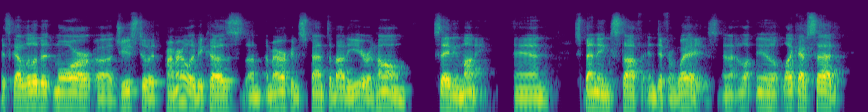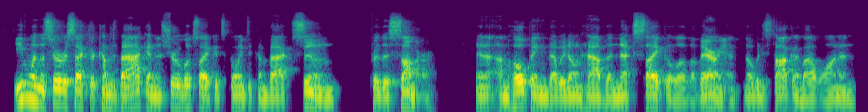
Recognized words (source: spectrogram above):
It's got a little bit more uh, juice to it, primarily because um, Americans spent about a year at home saving money and spending stuff in different ways. And you know, like I've said, even when the service sector comes back, and it sure looks like it's going to come back soon for this summer, and I'm hoping that we don't have the next cycle of a variant. Nobody's talking about one, and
